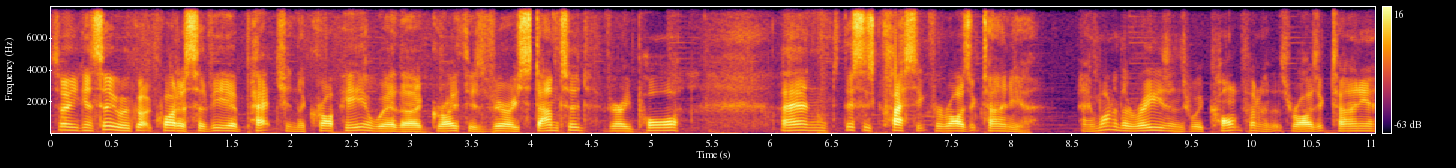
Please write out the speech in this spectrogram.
So you can see we've got quite a severe patch in the crop here where the growth is very stunted, very poor. And this is classic for Rhizoctonia. And one of the reasons we're confident it's Rhizoctonia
